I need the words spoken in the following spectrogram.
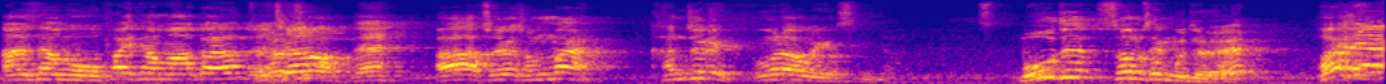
한상 호 파이팅 한번 할까요? 그렇죠. 네. 아, 저희가 정말 간절히 응원하고 있겠습니다. 모든 수험생분들 화이팅! 맞아.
